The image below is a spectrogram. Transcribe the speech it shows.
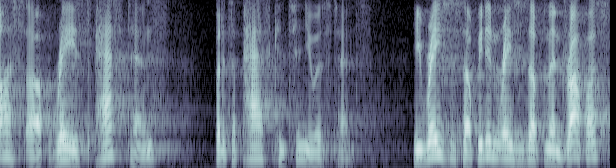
us up, raised past tense, but it's a past continuous tense. He raised us up. He didn't raise us up and then drop us,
